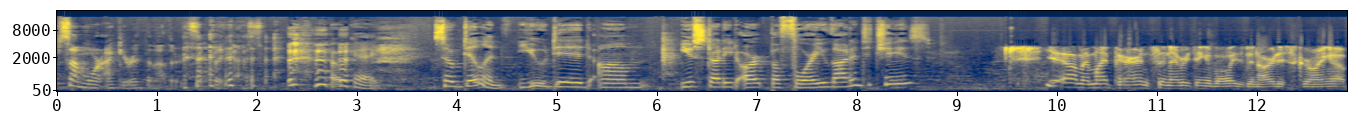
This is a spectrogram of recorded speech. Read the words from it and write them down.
some more accurate than others, but yes. okay. So, Dylan, you did, um, you studied art before you got into cheese? Yeah, I mean, my parents and everything have always been artists growing up,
